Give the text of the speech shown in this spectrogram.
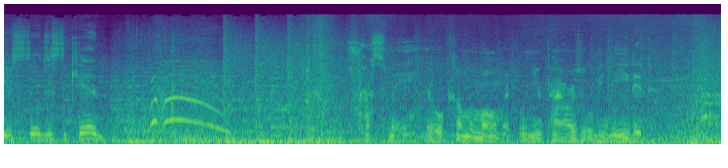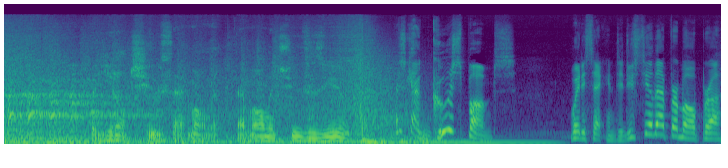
You're still just a kid. Trust me, there will come a moment when your powers will be needed. But you don't choose that moment. That moment chooses you. I just got goosebumps. Wait a second, did you steal that from Oprah?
